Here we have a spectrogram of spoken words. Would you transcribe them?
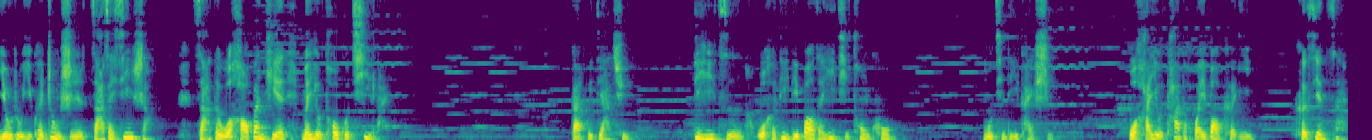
犹如一块重石砸在心上，砸得我好半天没有透过气来。赶回家去，第一次我和弟弟抱在一起痛哭。母亲离开时，我还有他的怀抱可依，可现在。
